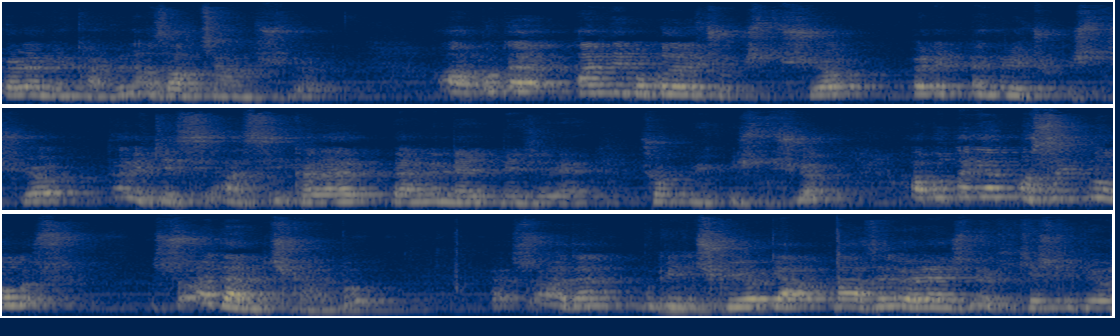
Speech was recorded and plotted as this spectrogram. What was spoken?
öğrenme kaybını azaltacağını düşünüyorum. Ama burada anne babalara çok iş düşüyor, öğretmenlere çok iş düşüyor. Tabii ki siyasi karar verme me- becerileri çok büyük iş düşüyor. Ha bunları yapmasak ne olur? Sonradan çıkar bu. Sonradan bugün çıkıyor, ya bazen öğrenci diyor ki keşke diyor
